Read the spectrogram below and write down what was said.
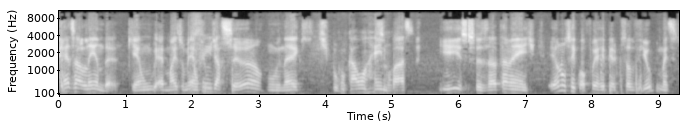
Reza a Lenda, que é, um, é mais menos é um filme de ação, né? Que, tipo, Com Carl Raymond. Passa. Isso, exatamente. Eu não sei qual foi a repercussão do filme, mas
